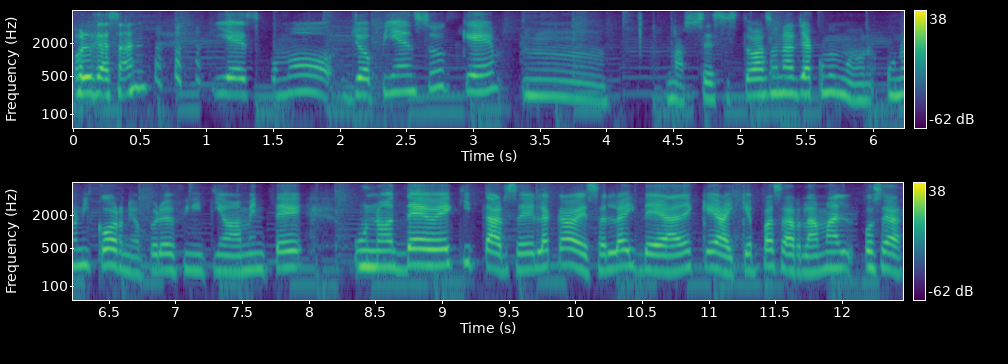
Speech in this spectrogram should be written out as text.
holgazán, y es como yo pienso que, mm, no sé si esto va a sonar ya como un, un unicornio, pero definitivamente uno debe quitarse de la cabeza la idea de que hay que pasarla mal, o sea,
